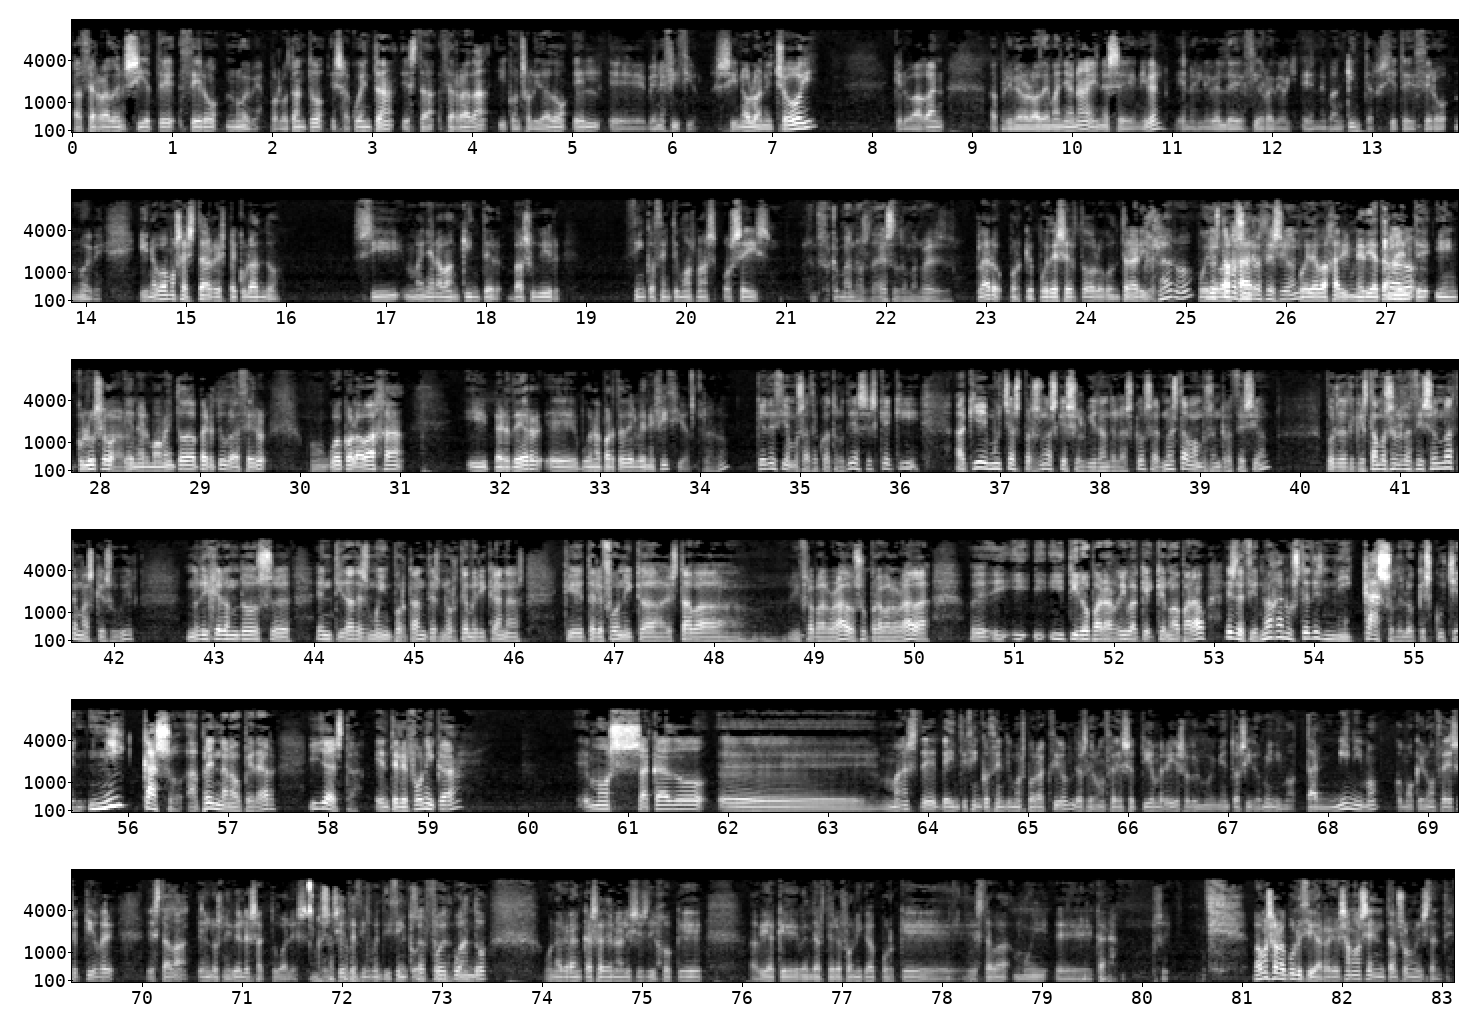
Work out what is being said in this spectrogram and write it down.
ha cerrado en 709. Por lo tanto, esa cuenta está cerrada y consolidado el eh, beneficio. Si no lo han hecho hoy, que lo hagan a primera hora de mañana en ese nivel, en el nivel de cierre de hoy, en Bankinter 709. Y no vamos a estar especulando si mañana Bank Inter va a subir cinco céntimos más o seis. ¿Qué más nos da eso, don Manuel? Claro, porque puede ser todo lo contrario. Claro, puede no estamos bajar, en recesión. Puede bajar inmediatamente, Claro, incluso claro. en el momento de apertura, hacer un hueco a la baja y perder eh, buena parte del beneficio. Claro. ¿Qué decíamos hace cuatro días? Es que aquí, aquí hay muchas personas que se olvidan de las cosas. ¿No estábamos en recesión? Pues desde que estamos en recesión no hace más que subir. ¿No dijeron dos eh, entidades muy importantes norteamericanas que Telefónica estaba infravalorada o supravalorada eh, y, y- tiró para arriba que, que no ha parado? Es decir, no hagan ustedes ni caso de lo que escuchen, ni caso. Aprendan a operar y ya está. En Telefónica hemos sacado eh, más de 25 céntimos por acción desde el 11 de septiembre y eso que el movimiento ha sido mínimo. Tan mínimo como que el 11 de septiembre estaba en los niveles actuales, en Exactamente, 7,55. Fue cuando una gran casa de análisis dijo que había que vender Telefónica porque estaba muy eh, cara. Sí. Vamos a la publicidad, regresamos en tan solo un instante.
